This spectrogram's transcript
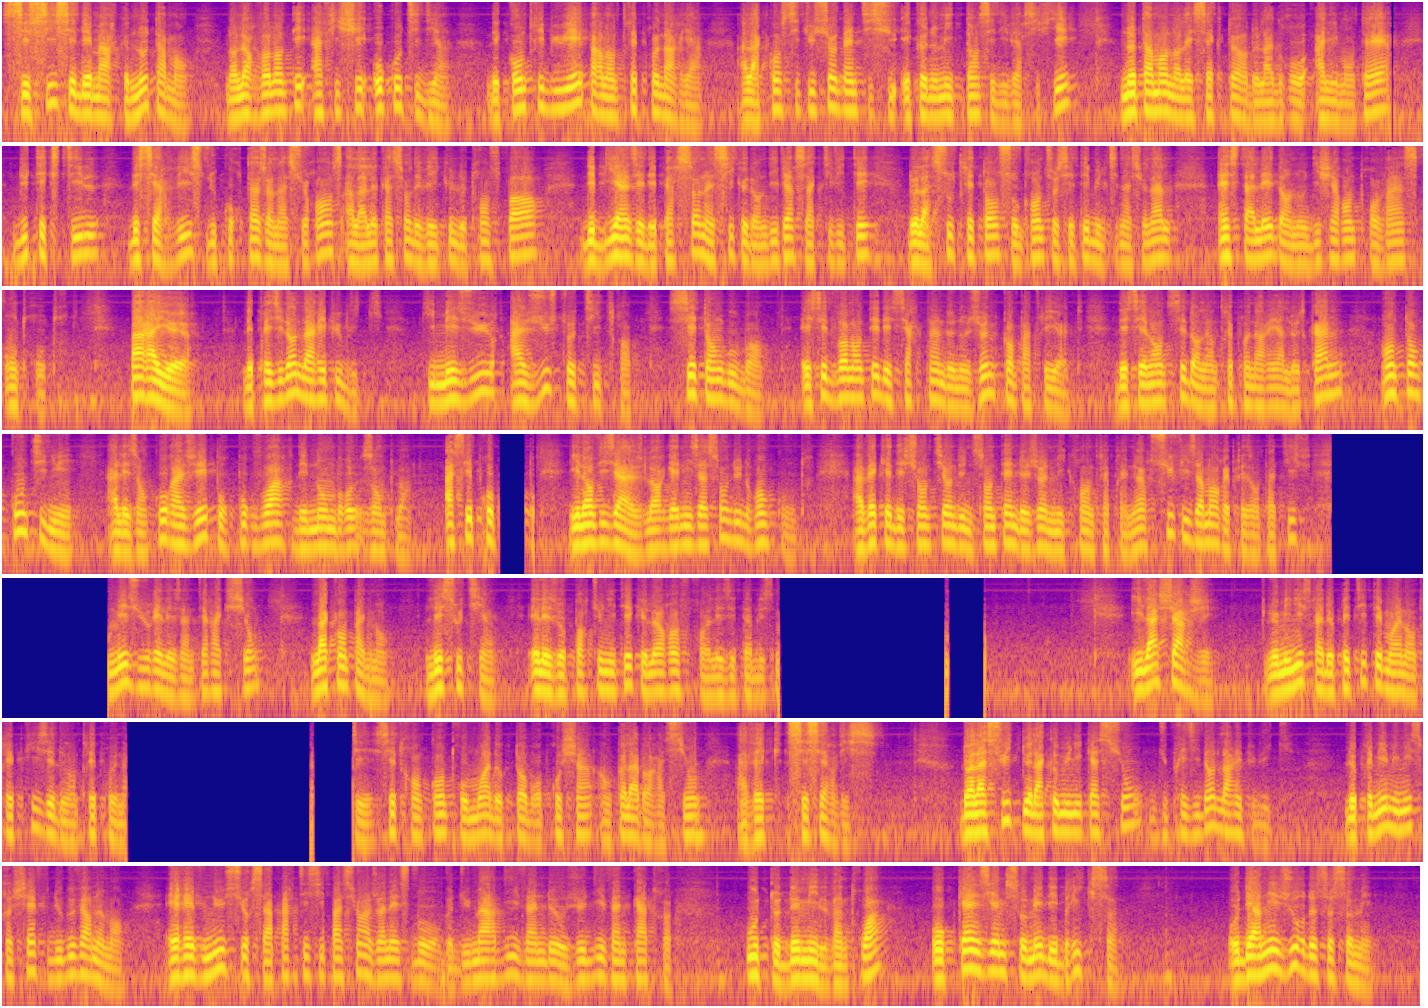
Ceci se démarque notamment dans leur volonté affichée au quotidien de contribuer par l'entrepreneuriat à la constitution d'un tissu économique dense et diversifié, notamment dans les secteurs de l'agroalimentaire, du textile, des services, du courtage en assurance, à la location des véhicules de transport, des biens et des personnes, ainsi que dans diverses activités de la sous-traitance aux grandes sociétés multinationales installées dans nos différentes provinces, entre autres. Par ailleurs, les présidents de la République, qui mesurent à juste titre cet engouement et cette volonté de certains de nos jeunes compatriotes de s'élancer dans l'entrepreneuriat local, entendent continuer à les encourager pour pourvoir de nombreux emplois. À ces propos, il envisage l'organisation d'une rencontre avec des échantillons d'une centaine de jeunes micro-entrepreneurs suffisamment représentatifs pour mesurer les interactions, l'accompagnement, les soutiens et les opportunités que leur offrent les établissements. Il a chargé le ministre de Petites et Moyennes Entreprises et de l'Entrepreneuriat cette rencontre au mois d'octobre prochain en collaboration avec ses services. Dans la suite de la communication du président de la République, le Premier ministre chef du gouvernement est revenu sur sa participation à Johannesburg du mardi 22 au jeudi 24 août 2023 au 15e sommet des BRICS. Au dernier jour de ce sommet,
